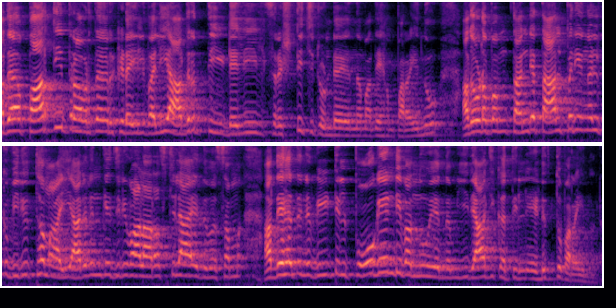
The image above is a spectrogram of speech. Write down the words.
അത് പാർട്ടി പ്രവർത്തകർക്കിടയിൽ വലിയ അതൃപ്തി ഡൽഹിയിൽ സൃഷ്ടിച്ചിട്ടുണ്ട് എന്നും അദ്ദേഹം പറയുന്നു. അതോടൊപ്പം തന്റെ താല്പര്യങ്ങൾക്ക് വിരുദ്ധമായി അരവിന്ദ് കെജ്രിവാൾ അറസ്റ്റിലായ ദിവസം അദ്ദേഹത്തിന്റെ വീട്ടിൽ പോകേണ്ടി വന്നു എന്നും ഈ രാജിക്കത്തിൽ എടുത്തു പറയുന്നുണ്ട്.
